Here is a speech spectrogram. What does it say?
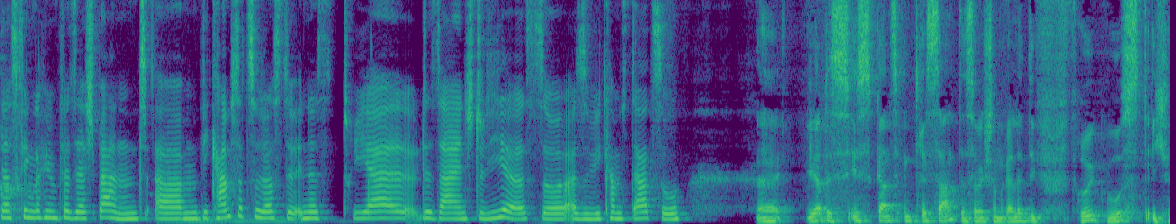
Das klingt auf jeden Fall sehr spannend. Ähm, wie kam es dazu, dass du Industrial Design studierst? So, also wie kam es dazu? Äh, ja, das ist ganz interessant. Das habe ich schon relativ früh gewusst. Ich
